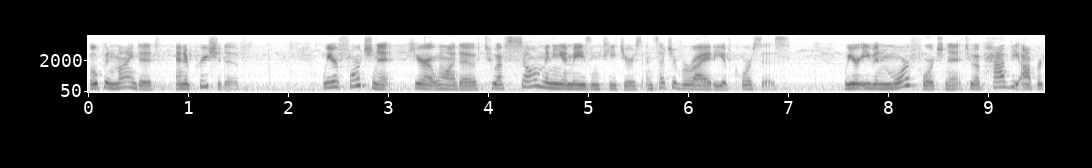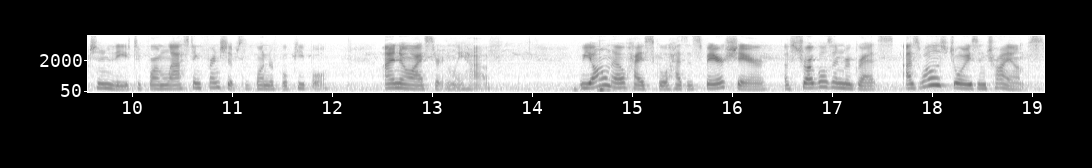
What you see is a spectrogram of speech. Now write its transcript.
open minded, and appreciative. We are fortunate here at Wando to have so many amazing teachers and such a variety of courses. We are even more fortunate to have had the opportunity to form lasting friendships with wonderful people. I know I certainly have. We all know high school has its fair share of struggles and regrets, as well as joys and triumphs.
